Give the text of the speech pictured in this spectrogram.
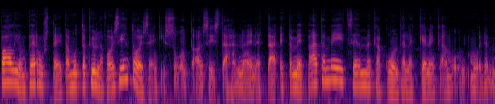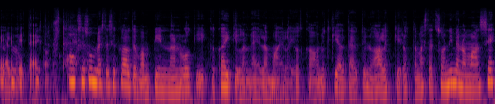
paljon perusteita, mutta kyllä voi siihen toiseenkin suuntaan, siis tähän näin, että, että me päätämme itse, emmekä kuuntele kenenkään muiden mielipiteitä. No, onko se sun mielestä se kaltevan pinnan logiikka kaikilla näillä mailla, jotka on nyt kieltäytynyt allekirjoittamasta, että se on nimenomaan se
